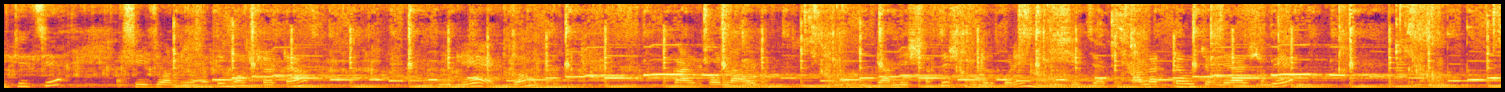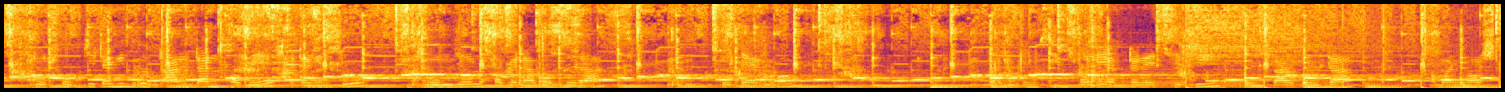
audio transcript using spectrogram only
উঠেছে, সেই জলের মধ্যে মশলাটা দিলে একদম কারকল আর ডালের সাথে সুন্দর করে মিশে যাবে। কালারটাও চলে আসবে। তো সবজিটা কিন্তু টান টান হবে, সেটা কিন্তু ঝোল ঝোল হবে না বন্ধুরা। তো দেখো, একদম সিম্পলই একটা রেসিপি কারকলটা আমার নষ্ট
